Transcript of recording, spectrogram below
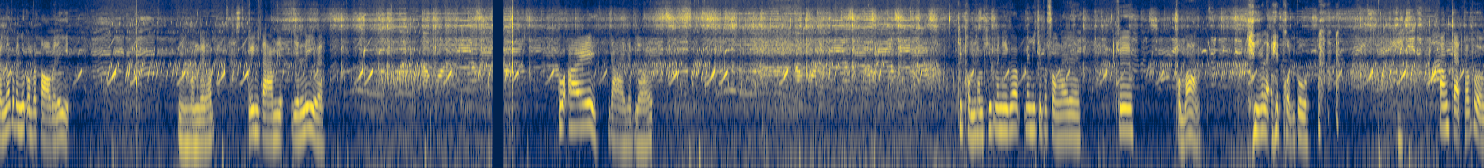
มันแล้วก็เป็นลูกอมมาต่อไปเลยอีกอืมผมเลยครับวิ่งตามเยเยลลี่ไปตัวไอได้เรียบร้อยที่ผมทำคลิปมานี้ก็ไม่มีจุดประสงค์อะไรเลย คือ ผมว่างนี่แหละเหตุผลกูฟังจัดครับผม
